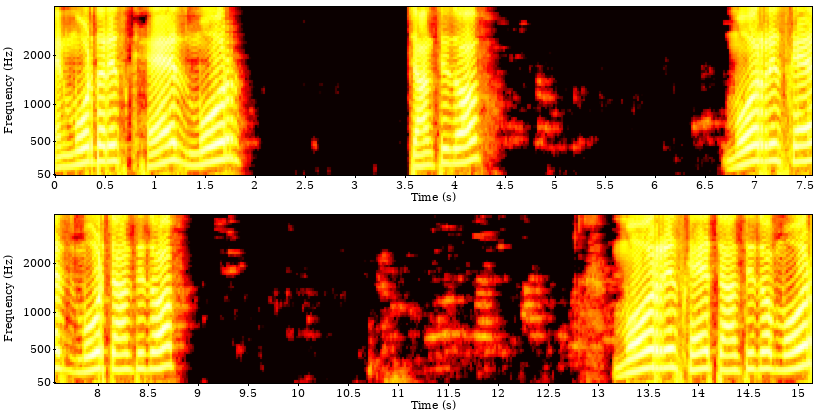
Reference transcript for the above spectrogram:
and more the risk has more chances of more risk has more chances of more risk has chances of more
